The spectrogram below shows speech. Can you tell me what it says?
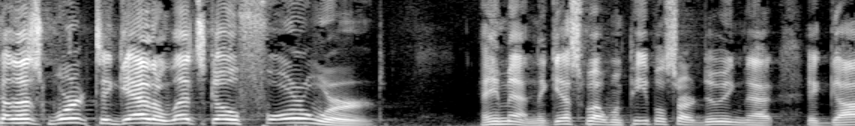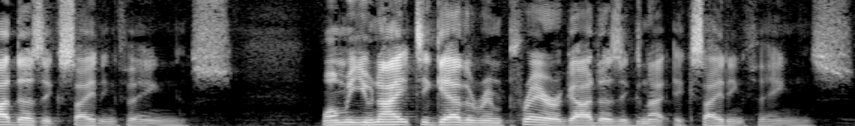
Let's work together. Let's go forward. Amen. Now, guess what? When people start doing that, it, God does exciting things. When we unite together in prayer, God does exciting things.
